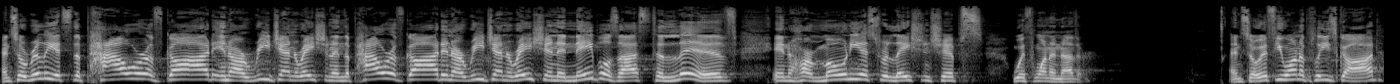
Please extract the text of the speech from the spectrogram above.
And so really it's the power of God in our regeneration and the power of God in our regeneration enables us to live in harmonious relationships with one another. And so if you want to please God,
